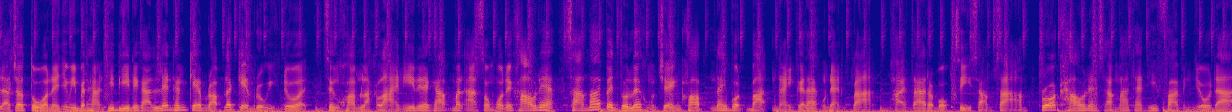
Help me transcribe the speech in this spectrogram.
และเจ้าตัวเนี่ยยังมีมาตรฐานที่ดีในการเล่นทั้งเกมรับและเกมรุกอีกด้วย ซึ่งความหลากหลายนี้เนี่ยนะครับมันอาจส่งผลให้เขาเนี่ยสามารถเป็นตัวเลือกของเจงครอปในบทบาทไหนก็ได้ของแดนกลาง ภายใต้ระบบ 4-3-3 เพราะว่าเขาเนี่ยสามารถแทนที่ฟาบินโยได้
